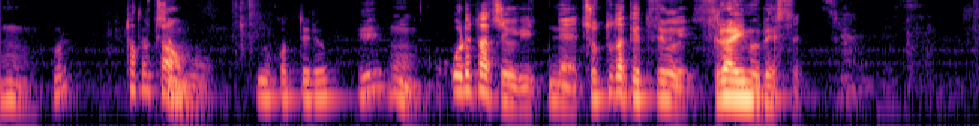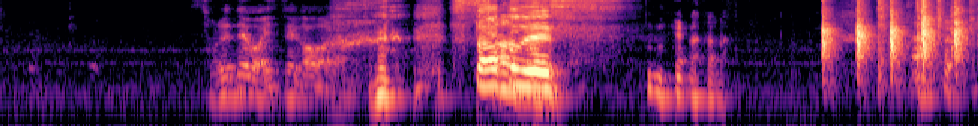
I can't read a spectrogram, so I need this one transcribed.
うん。あれ？タクちゃんもも乗っかってる？よえ？うん。俺たちよりねちょっとだけ強い。スライムベース。それでは伊勢川原。スタートです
